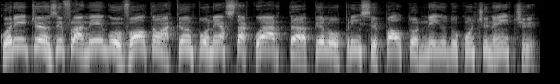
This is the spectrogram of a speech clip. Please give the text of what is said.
Corinthians e Flamengo voltam a campo nesta quarta pelo principal torneio do continente.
